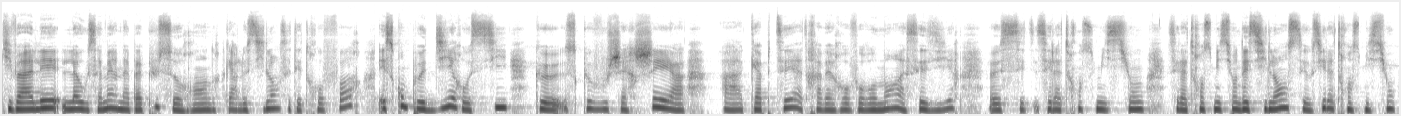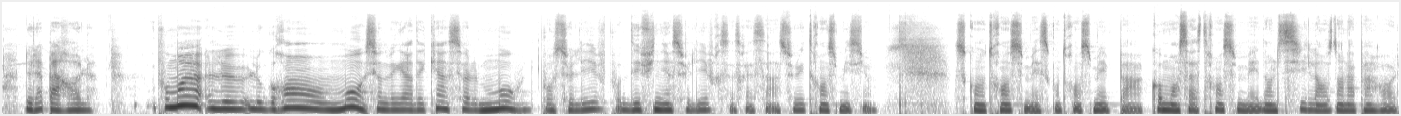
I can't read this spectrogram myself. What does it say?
qui va aller là où sa mère n'a pas pu se rendre, car le silence était trop fort. Est-ce qu'on peut dire aussi que ce que vous cherchez à, à capter à travers vos romans, à saisir, euh, c'est la transmission, c'est la transmission des silences, c'est aussi la transmission de la parole. Pour moi, le, grand mot, si on devait garder qu'un seul mot pour ce livre, pour définir ce livre, ce serait ça, celui de transmission. Ce qu'on transmet, ce qu'on transmet pas, comment ça se transmet dans le silence, dans la parole.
